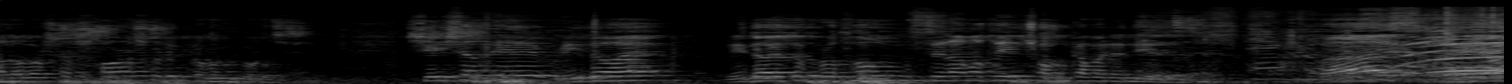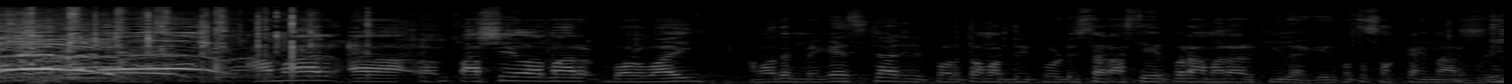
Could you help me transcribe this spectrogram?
ভালোবাসা সরাসরি গ্রহণ করছে। সেই সাথে হৃদয় হৃদয় তো প্রথম সিনেমাতেই ছক্কা মেরে দিয়েছে। আমার পাশেও আমার বড় ভাই আমাদের মেগা স্টার এরপর তো আমার দুই প্রডিউসার আছে এরপর আমার আর কি লাগে? এরপর তো সক্কাই মারবই।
